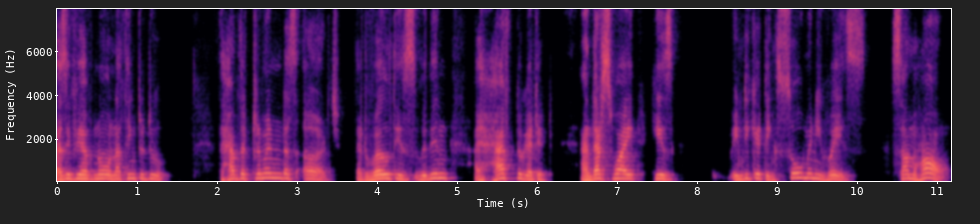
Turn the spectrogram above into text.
as if you have no nothing to do. They have the tremendous urge that wealth is within, I have to get it. And that's why he's indicating so many ways. Somehow,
